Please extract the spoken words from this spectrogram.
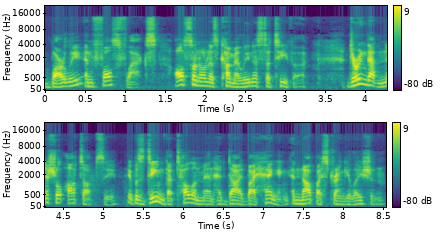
barley, and false flax, also known as Camelina sativa. During that initial autopsy, it was deemed that Tollund Man had died by hanging and not by strangulation.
